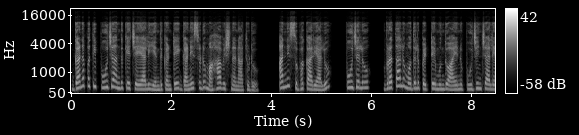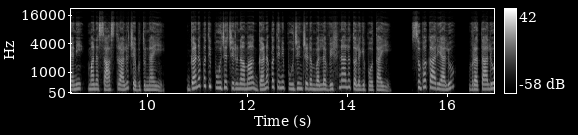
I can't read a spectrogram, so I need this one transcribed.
గణపతి పూజ అందుకే చేయాలి ఎందుకంటే గణేశుడు మహావిష్ణనాథుడు. అన్ని శుభకార్యాలు పూజలు వ్రతాలు మొదలు పెట్టే ముందు ఆయన్ను పూజించాలి అని మన శాస్త్రాలు చెబుతున్నాయి. గణపతి పూజ చిరునామా గణపతిని పూజించడం వల్ల విఘ్నాలు తొలగిపోతాయి. శుభకార్యాలు వ్రతాలు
